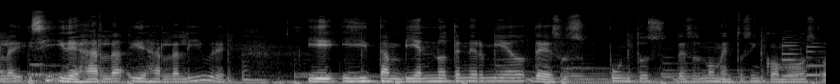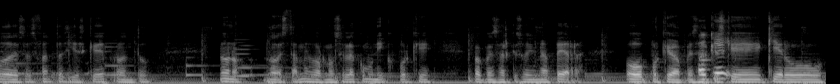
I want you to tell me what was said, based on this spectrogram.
Mantenerla y, sí, y dejarla y dejarla libre. Y, y también no tener miedo de esos puntos, de esos momentos incómodos o de esas fantasías que de pronto, no, no, no, está mejor, no se la comunico porque va a pensar que soy una perra. O porque va a pensar que es que quiero,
